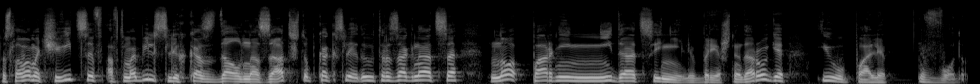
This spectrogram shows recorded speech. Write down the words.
По словам очевидцев, автомобиль слегка сдал назад, чтобы как следует разогнаться, но парни недооценили брешь на дороге и упали в воду.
